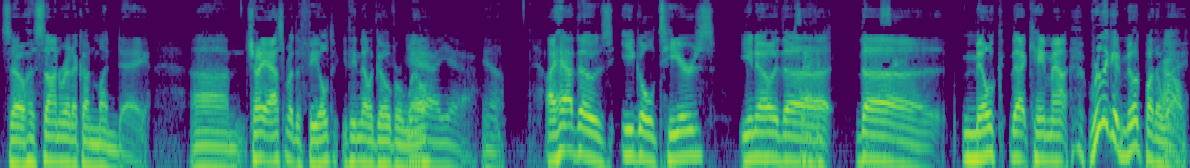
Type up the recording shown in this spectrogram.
So Haason Reddick on Monday. Um, should I ask him about the field? You think that'll go over well? Yeah, yeah. Yeah. I have those Eagle tears. You know the the milk that came out. Really good milk, by the Oh, way.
